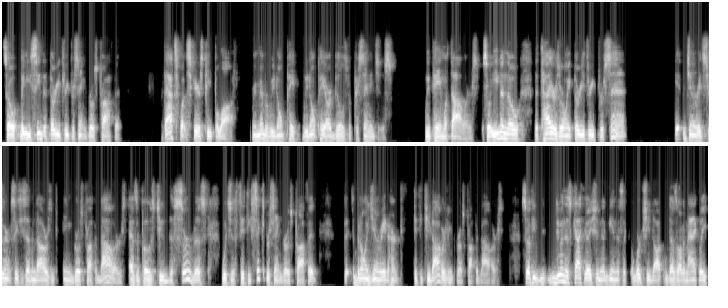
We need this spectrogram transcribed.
So, but you see the thirty three percent gross profit. That's what scares people off. Remember, we don't pay we don't pay our bills with percentages we pay them with dollars. So even though the tires are only 33%, it generates $267 in, gross profit dollars, as opposed to the service, which is 56% gross profit, but, but only generate $152 in gross profit dollars. So if you're doing this calculation, again, this like a worksheet does automatically,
